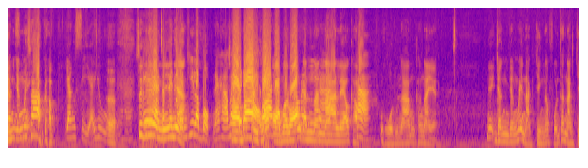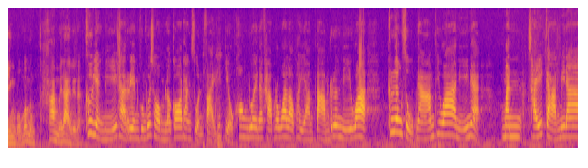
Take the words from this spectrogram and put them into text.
ยังยังยังไม่เสียทราบครับ ยังเสียอยู่เออนะคะซึ่งะเรื่องาจจะนี้ป็เนี่ยเป็นที่ระบบนะคะไม่ชาวไม่ได้บ้านต่เขาว่ออกมาร้องกันเจ้หนานๆแล้วครับค่ะโอ้โหดูน้ำข้างในอะนี่ยังยังไม่หนักจริงนะฝนถ้าหนักจริง ผมว่ามันข้ามไม่ได้เลยนะ คืออย่างนี้ค่ะเรียนคุณผู้ชมแล้วก็ทางส่วนฝ่ายที่เกี่ยวข้องด้วยนะคะ เพราะว่าเราพยายามตามเรื่องนี้ว่าเครื่องสูบน้ำที่ว่านี้เนี่ย มันใช้การไม่ได้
